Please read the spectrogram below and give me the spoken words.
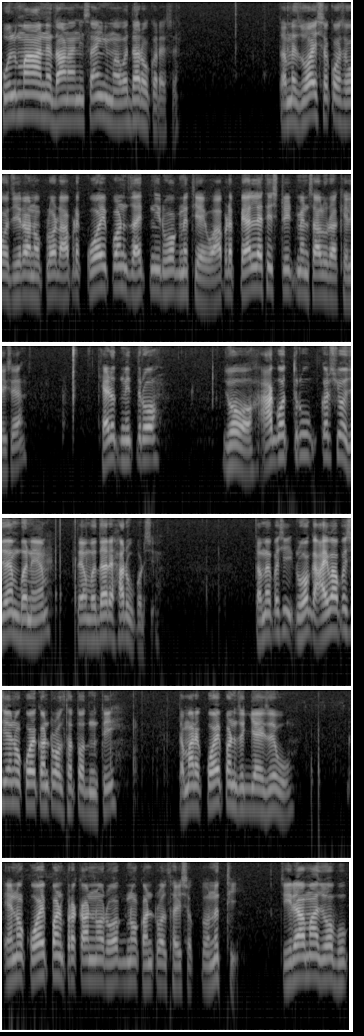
ફૂલમાં અને દાણાની સાઈનમાં વધારો કરે છે. તમે જોઈ શકો છો જીરાનો પ્લોટ આપણે કોઈ પણ જાતની રોગ નથી આવ્યો. આપણે પહેલેથી જ ટ્રીટમેન્ટ ચાલુ રાખેલી છે. ખેડૂત મિત્રો, જો આગોતરું કરશો જેમ બને એમ, તેમ વધારે સારું પડશે. તમે પછી રોગ આવ્યા પછી એનો કોઈ કંટ્રોલ થતો જ નથી. તમારે કોઈ પણ જગ્યાએ જવું, એનો કોઈ પણ પ્રકારનો રોગનો કંટ્રોલ થઈ શકતો નથી. જીરામાં જો ભૂખ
